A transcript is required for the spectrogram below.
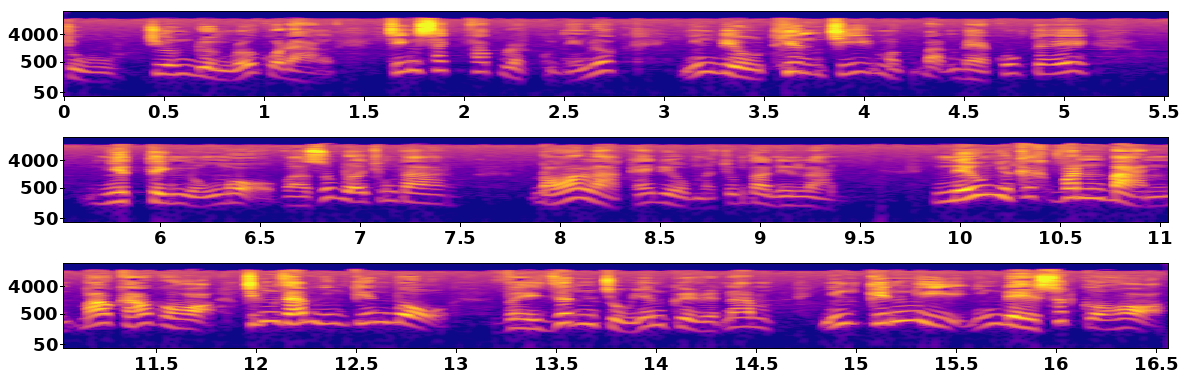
chủ trương đường lối của Đảng, chính sách pháp luật của nhà nước, những điều thiện chí mà bạn bè quốc tế nhiệt tình ủng hộ và giúp đỡ chúng ta. Đó là cái điều mà chúng ta nên làm nếu như các văn bản báo cáo của họ chứng giám những tiến bộ về dân chủ nhân quyền Việt Nam, những kiến nghị, những đề xuất của họ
